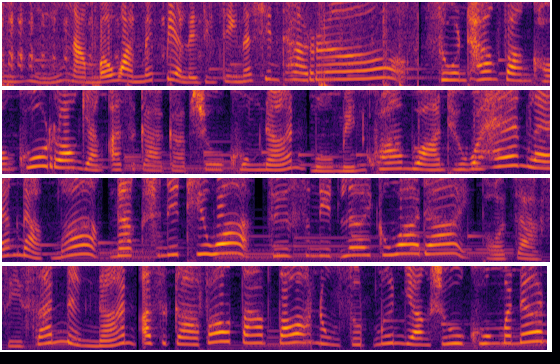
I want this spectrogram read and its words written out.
อือหือนัมเบอร์วันไม่เปลี่ยนเลยจริงๆนะชินทาโร่ Hello ส่วนทางฝั่งของคู่รองอย่างอาสกากับชูคุงนั้น โมเมนต์ความหวานถือว่าแห้งแล้งหนักมาก หนักชนิดที่ว่าจืดสนิทเลยก็ว่าได้ พอจากซีซั่นหนึ่งนั้นอาสกาเฝ้าตามต้อหนุ่มสุดมึนอย่างชูคุงมาเนิ่น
